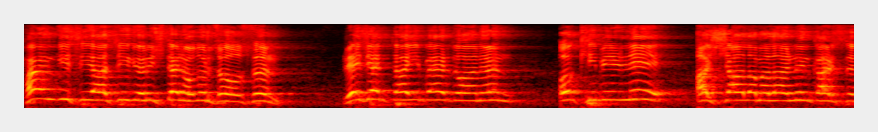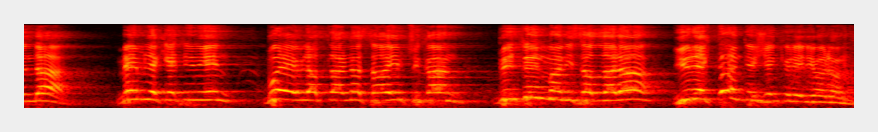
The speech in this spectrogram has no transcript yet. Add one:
hangi siyasi görüşten olursa olsun Recep Tayyip Erdoğan'ın o kibirli aşağılamalarının karşısında memleketinin bu evlatlarına sahip çıkan bütün Manisalılara yürekten teşekkür ediyorum.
